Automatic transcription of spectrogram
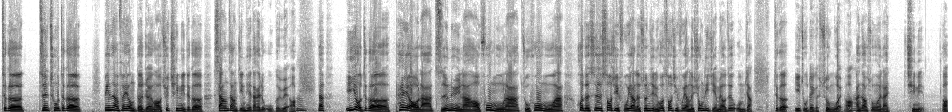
这个支出这个殡葬费用的人哦，去请你这个丧葬津贴，大概就五个月哦。嗯、那已有这个配偶啦、子女啦、哦、父母啦、祖父母啊，或者是受其抚养的孙子女或受其抚养的兄弟姐妹哦，这个我们讲这个遗嘱的一个顺位哦，按照顺位来请你哦，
